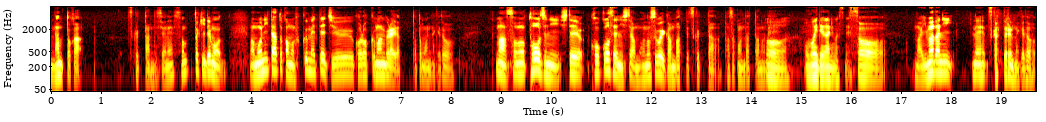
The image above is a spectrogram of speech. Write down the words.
なんとか作ったんですよね。その時でも、まあ、モニターとかも含めて1 5 6万ぐらいだったと思うんだけどまあその当時にして高校生にしてはものすごい頑張って作ったパソコンだったので。思い出がありますね。そう。まあいまだにね使ってるんだけど。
